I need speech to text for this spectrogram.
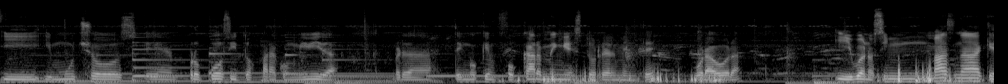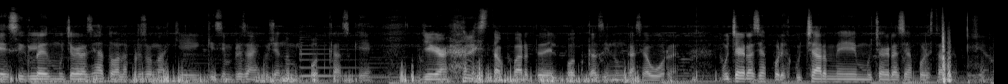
y, muchos eh, propósitos para con mi vida, ¿verdad? Tengo que enfocarme en esto realmente por ahora. Y bueno, sin más nada que decirles, muchas gracias a todas las personas que, que, siempre están escuchando mis podcasts, que llegan a esta parte del podcast y nunca se aburren. Muchas gracias por escucharme, muchas gracias por estarme apoyando.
